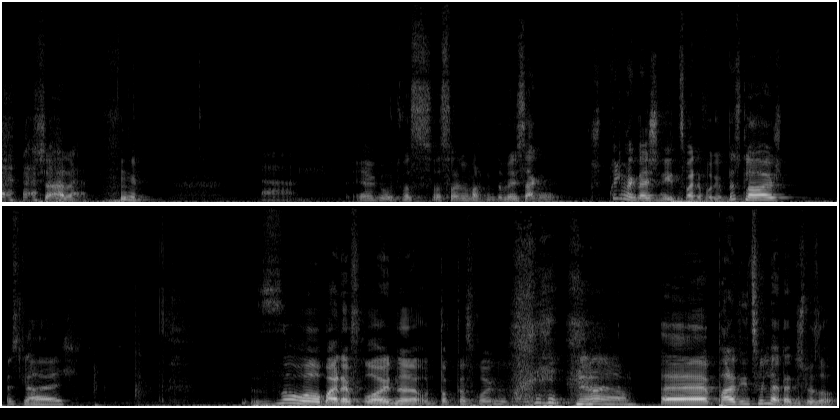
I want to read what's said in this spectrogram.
schade. ja gut, was, was sollen wir machen? Dann würde ich sagen, springen wir gleich in die zweite Folge. Bis gleich. Bis gleich. So, meine Freunde und Doktors Freunde. ja, ja. Äh, Paladins will leider nicht mehr so.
